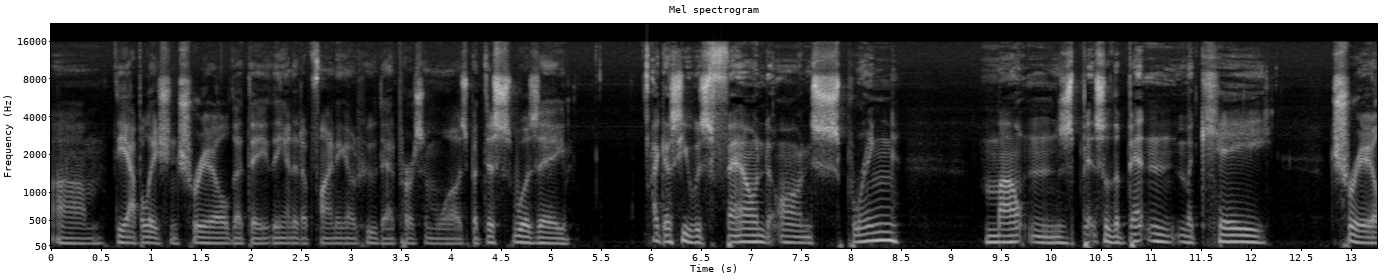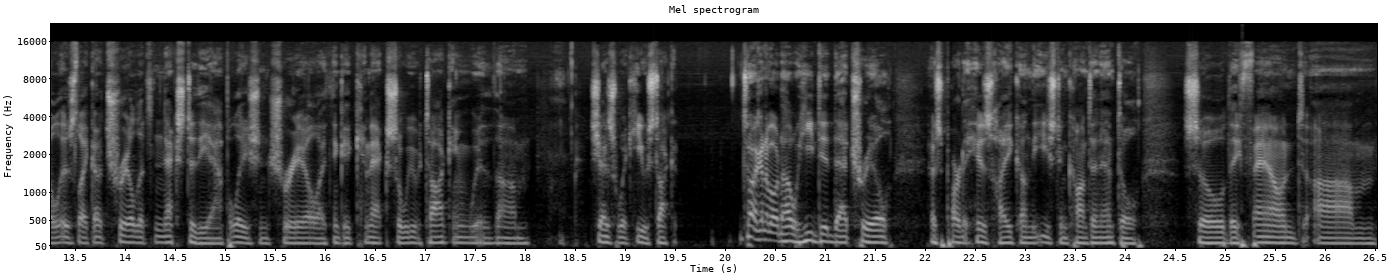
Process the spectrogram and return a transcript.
um, the Appalachian Trail that they they ended up finding out who that person was. But this was a, I guess he was found on Spring Mountains. So the Benton MacKaye Trail is like a trail that's next to the Appalachian Trail. I think it connects. So we were talking with um, Cheswick. He was talking talking about how he did that trail as part of his hike on the Eastern Continental. So they found um,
